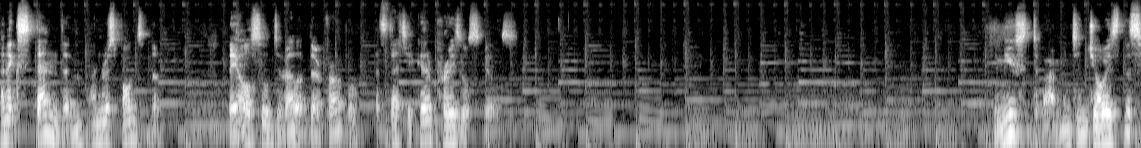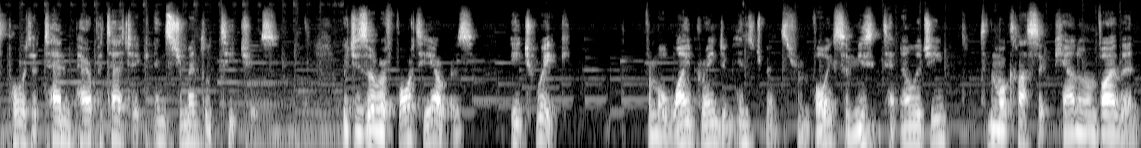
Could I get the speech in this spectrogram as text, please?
and extend them and respond to them. They also develop their verbal, aesthetic and appraisal skills. The music department enjoys the support of 10 peripatetic instrumental teachers, which is over 40 hours each week, from a wide range of instruments from voice and music technology to the more classic piano and violin.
